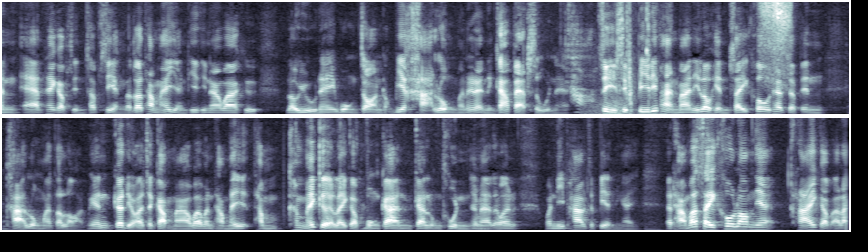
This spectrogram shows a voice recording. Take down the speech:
มันแอดให้กับสินทรัพย์เสี่ยง แล้วก็ทำให้อย่างที่ทีน่าว่าคือ เราอยู่ในวงจรดอกเบี้ยขาลงมาตั้งแต่ 1980 นะฮะค่ะ40 ปีที่ผ่านมานี้เราเห็นไซเคิลแทบจะเป็นขาลงมาตลอดงั้นก็เดี๋ยวอาจจะกลับมาว่ามันทำให้ทำทำให้เกิดอะไรกับวงการการลงทุนใช่ไหมแต่ว่าวันนี้ภาพจะเปลี่ยนยังไงแต่ถามว่าไซเคิลรอบเนี้ยคล้ายกับอะไร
